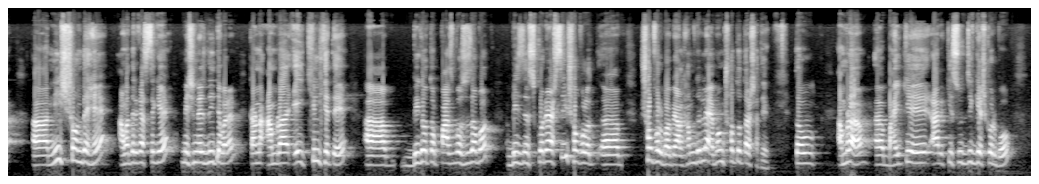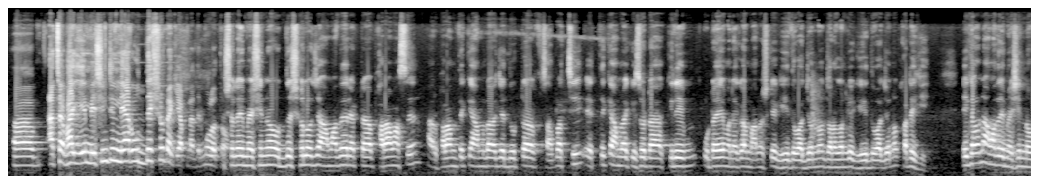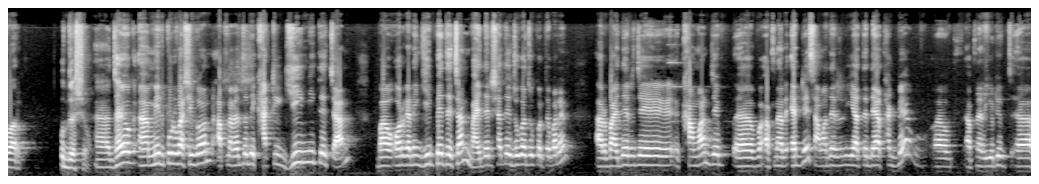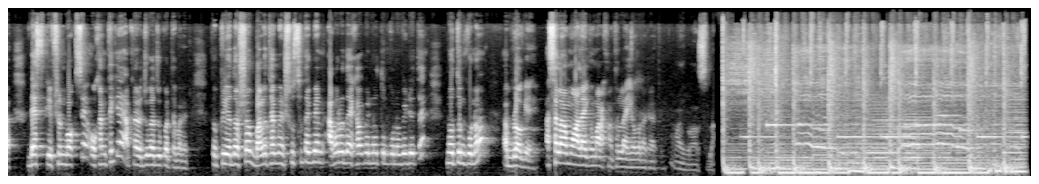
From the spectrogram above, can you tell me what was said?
নিঃসন্দেহে আমাদের কাছ থেকে মেশিনারিজ নিতে পারেন। কারণ আমরা এই খিল খেতে বিগত পাঁচ বছর যাবৎ বিজনেস করে আসছি সফল সফলভাবে, আলহামদুলিল্লাহ, এবং সততার সাথে। তো আমরা ভাইকে আর কিছু জিজ্ঞেস করব আচ্ছা ভাই এই মেশিনটি নেয়ার উদ্দেশ্যটা কি আপনাদের মূলত? আসলে এই মেশিনের উদ্দেশ্য হলো যে আমাদের একটা ফার্ম আছে আর ফার্ম থেকে আমরা যে দুধটা সাপ্লাচ্ছি এর থেকে আমরা কিছুটা ক্রিম উঠাই মানে মানুষকে ঘি দেওয়ার জন্য জনগণকে ঘি দেওয়ার জন্য কাটে ঘি এই কারণে আমাদের এই মেশিন নেওয়ার উদ্দেশ্য। যাই হোক মিরপুরবাসীগণ আপনারা যদি খাঁটি ঘি নিতে চান বা অর্গানিক ঘি পেতে চান ভাইদের সাথে যোগাযোগ করতে পারেন। আর বাইদের যে খামার, যে আপনার অ্যাড্রেস আমাদের ইয়াতে দেয়া থাকবে আপনার ইউটিউব ডেসক্রিপশন বক্সে ওখান থেকে আপনারা যোগাযোগ করতে পারেন। তো প্রিয় দর্শক, ভালো থাকবেন, সুস্থ থাকবেন। আবারও দেখা হবে নতুন কোনো ভিডিওতে নতুন কোনো ব্লগে আসসালামু আলাইকুম রহমতুল্লাহি আসসালাম।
